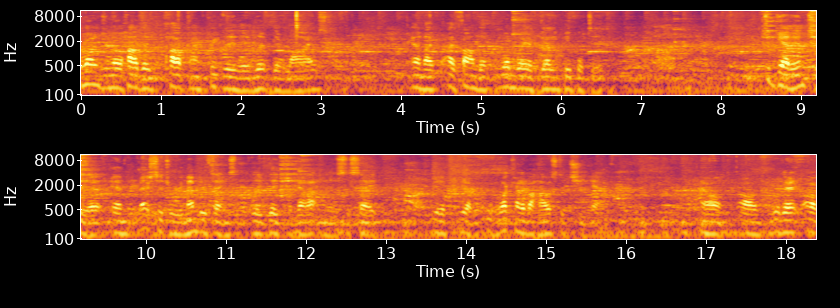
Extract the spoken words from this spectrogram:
I wanted to know how they, how concretely they lived their lives, and I, I found that one way of getting people to to get into it and actually to remember things that they, they'd forgotten is to say, you know, you know, what kind of a house did she have? Um, were they, uh,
